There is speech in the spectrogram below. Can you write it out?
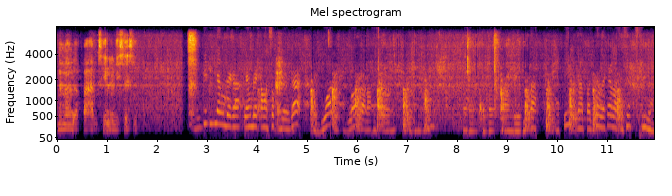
memang nggak paham sih Indonesia sih. Mungkin yang mereka yang mereka masuk ke mereka gua gua gak rasis orang kita tapi nyatanya mereka rasisnya ke Cina?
